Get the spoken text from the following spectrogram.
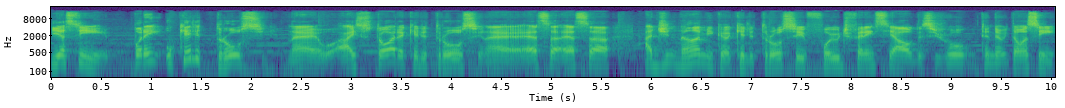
E assim, porém, o que ele trouxe, né? A história que ele trouxe, né? Essa, essa, a dinâmica que ele trouxe foi o diferencial desse jogo, entendeu? Então, assim,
